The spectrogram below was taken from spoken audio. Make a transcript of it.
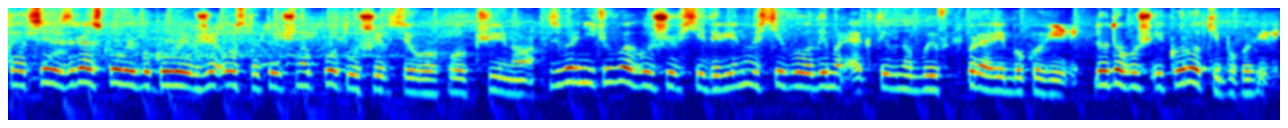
та цей зразковий боковий вже остаточно потушив цього хлопчину. Зверніть увагу, що всі 90-ті Володимир активно бив праві бокові. До того ж, і короткі боковілі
